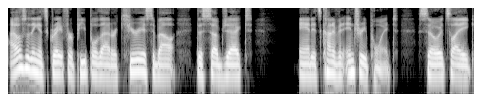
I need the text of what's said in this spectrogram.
I also think it's great for people that are curious about the subject and it's kind of an entry point. So it's like,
